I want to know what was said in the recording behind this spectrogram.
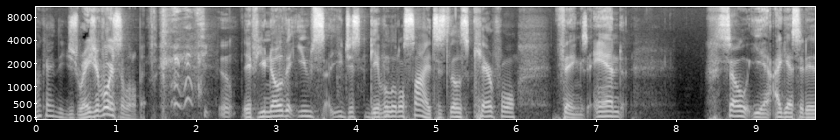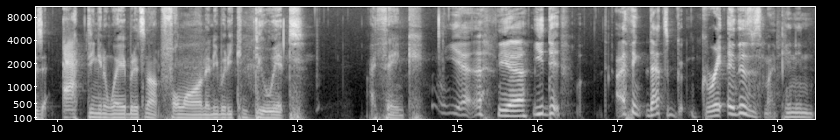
okay, then you just raise your voice a little bit. if you know that you you just give a little sigh, it's just those careful things. And so yeah, I guess it is acting in a way, but it's not full on. Anybody can do it. I think. Yeah, yeah. You did. I think that's g- great. This is my opinion.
